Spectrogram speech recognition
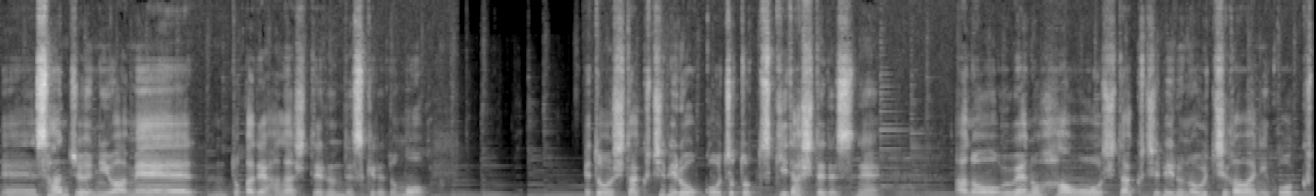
えー32話目とかで話してるんですけれども、えっと、下唇をこうちょっと突き出してですねあの上の歯を下唇の内側にこうくっ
